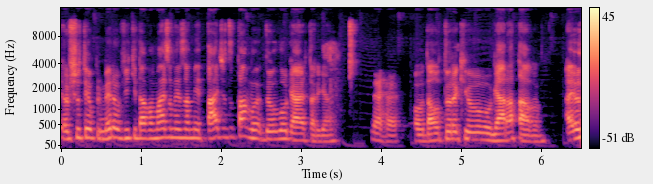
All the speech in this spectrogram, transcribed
eu chutei o primeiro, eu vi que dava mais ou menos a metade do tamanho do lugar, tá ligado? Ou da altura que o Gara tava. Aí, eu,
